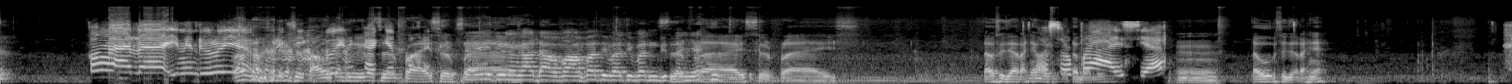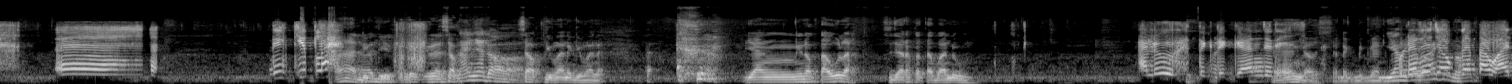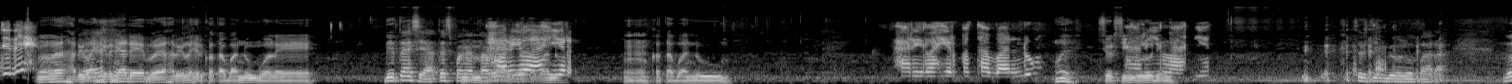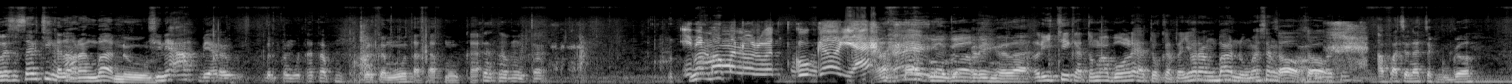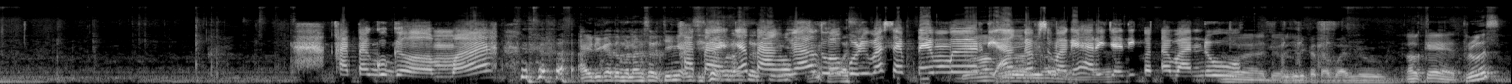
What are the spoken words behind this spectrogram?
Kok nggak ada ini dulu ya? Oh, nggak dikasih tahu kan ini surprise, surprise. saya juga nggak ada apa-apa tiba-tiba ditanya Surprise, surprise. Tahu sejarahnya Oh, nggak kota Bandung? surprise ya. Heeh. Tahu sejarahnya? Eh, dikit lah. Ah, dikit. Oke, gimana sok? nanya dong Sok gimana gimana? Yang Ninok tahu lah sejarah kota Bandung. Aduh, deg-degan jadi. Eh, nggak usah deg-degan. yang Udah deh jawab no. gak tahu aja deh. Eh, hari lahirnya deh, boleh hari lahir kota Bandung boleh. dites ya tes pengetahuan Hari lahir, Heeh, kota Bandung. hari lahir kota Bandung. Woi, searching dulu Hari nih. lahir. searching dulu parah gak usah searching Kan orang Bandung. sini ah biar bertemu tatap muka Bertemu tatap muka. tatap muka Ini mah menurut Google ya. eh Google licik atau nggak boleh atau katanya orang Bandung masa nggak sok. atuh? Apa cenah cek Google? Mah ID kata menang searching ya, katanya menang searching. tanggal 25 September Wah, dianggap boleh, sebagai hari jadi kota Bandung. Waduh. Jadi kota Bandung. Oke, terus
